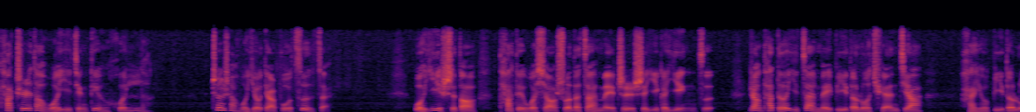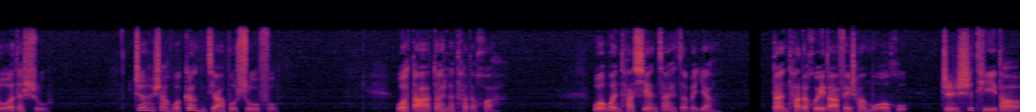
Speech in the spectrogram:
他知道我已经订婚了。这让我有点不自在。我意识到他对我小说的赞美只是一个引子，让他得以赞美彼得罗全家，还有彼得罗的书。这让我更加不舒服。我打断了他的话。我问他现在怎么样，但他的回答非常模糊，只是提到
